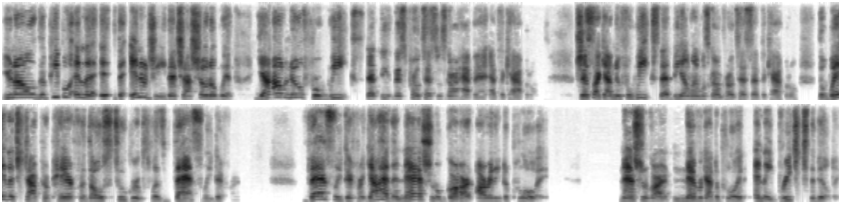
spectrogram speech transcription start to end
You know, the people and the it, the energy that y'all showed up with. Y'all knew for weeks that the, this protest was going to happen at the Capitol. Just like y'all knew for weeks that BLM was going to protest at the Capitol. The way that y'all prepared for those two groups was vastly different vastly different. Y'all had the National Guard already deployed. National Guard never got deployed and they breached the building.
